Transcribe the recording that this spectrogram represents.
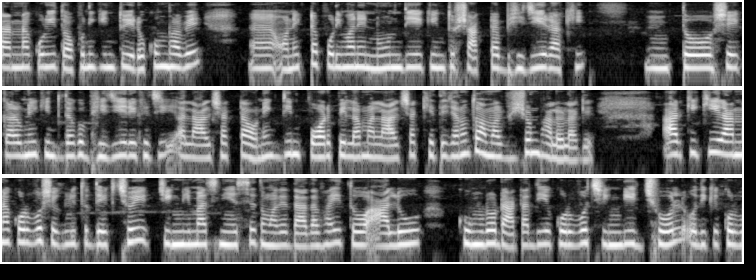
রান্না করি তখনই কিন্তু এরকমভাবে অনেকটা পরিমাণে নুন দিয়ে কিন্তু শাকটা ভিজিয়ে রাখি তো সেই কারণেই কিন্তু দেখো ভিজিয়ে রেখেছি। আর লাল শাকটা অনেক দিন পর পেলাম। আর লাল শাক খেতে জানো তো আমার ভীষণ ভালো লাগে। আর কি কি রান্না করব সেগুলি তো দেখছোই। চিংড়ি মাছ নিয়ে এসছে তোমাদের দাদা ভাই। তো আলু, কুমড়ো, ডাটা দিয়ে করব চিংড়ির ঝোল। ওদিকে করব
